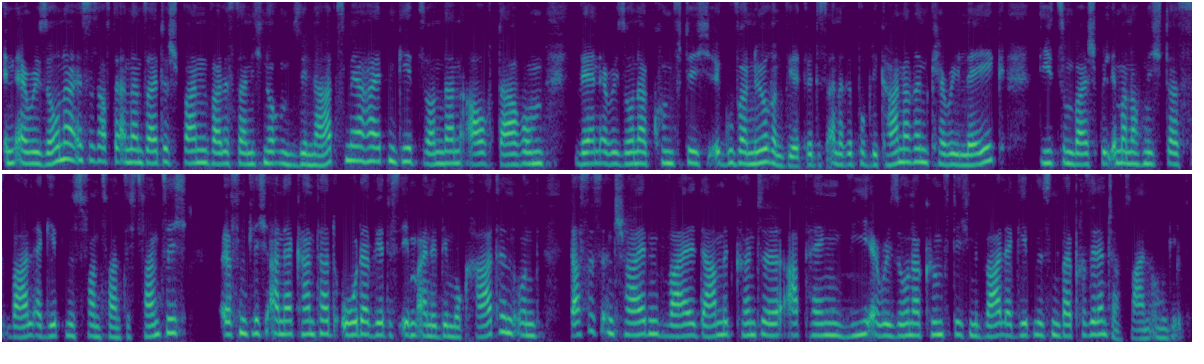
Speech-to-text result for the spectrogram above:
in Arizona ist es auf der anderen Seite spannend, weil es da nicht nur um Senatsmehrheiten geht, sondern auch darum, wer in Arizona künftig äh, Gouverneurin wird. Wird es eine Republikanerin, Carrie Lake, die zum Beispiel immer noch nicht das Wahlergebnis von 2020 öffentlich anerkannt hat oder wird es eben eine Demokratin? Und das ist entscheidend, weil damit könnte abhängen, wie Arizona künftig mit Wahlergebnissen bei Präsidentschaftswahlen umgeht.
